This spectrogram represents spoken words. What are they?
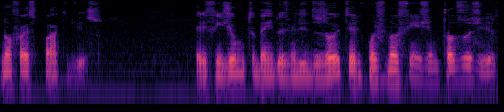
não faz parte disso. Ele fingiu muito bem em 2018 e ele continua fingindo todos os dias.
